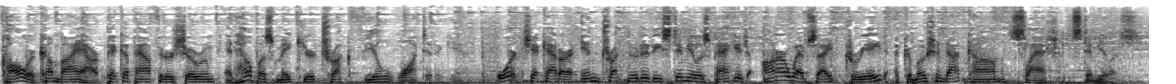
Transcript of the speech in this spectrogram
Call or come by our Pickup Outfitter showroom and help us make your truck feel wanted again. Or check out our in truck nudity stimulus package on our website, createacommotion.com slash stimulus.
